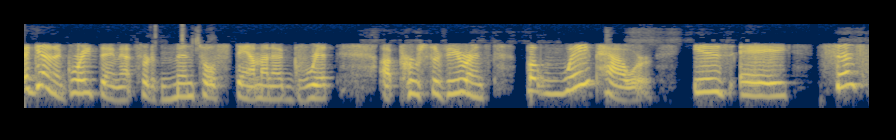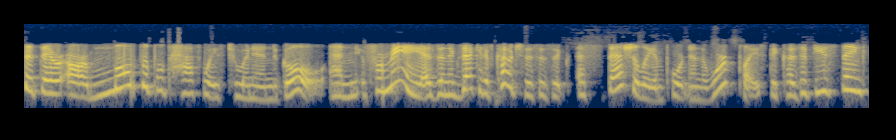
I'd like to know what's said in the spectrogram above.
again, a great thing, that sort of mental stamina, grit, uh, perseverance, but way power is a sense that there are multiple pathways to an end goal. And for me, as an executive coach, this is especially important in the workplace because if you think,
